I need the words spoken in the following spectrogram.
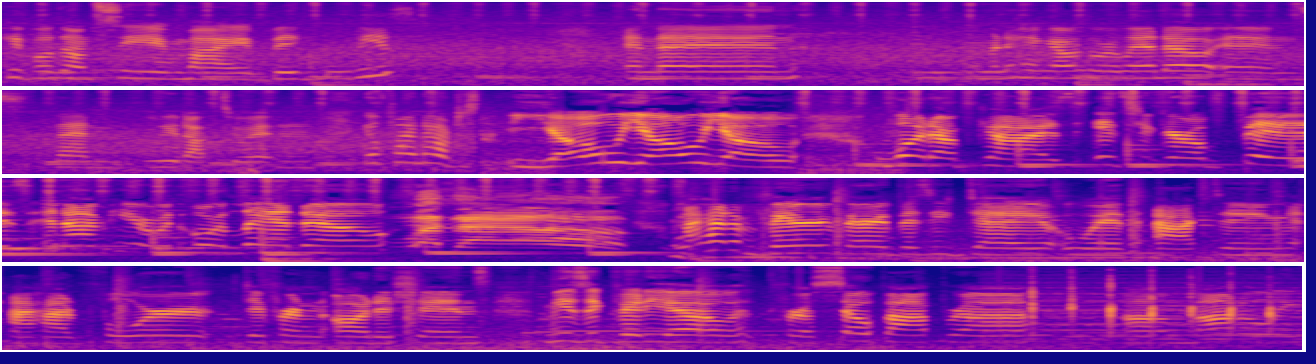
people don't see my big boobies. And then I'm gonna hang out with Orlando and then lead up to it and you'll find out. Just Yo yo yo. What up guys? It's your girl Biz and I'm here with Orlando. What's up? I had a very very busy day with acting. I had four different auditions music video for a soap opera um, modeling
